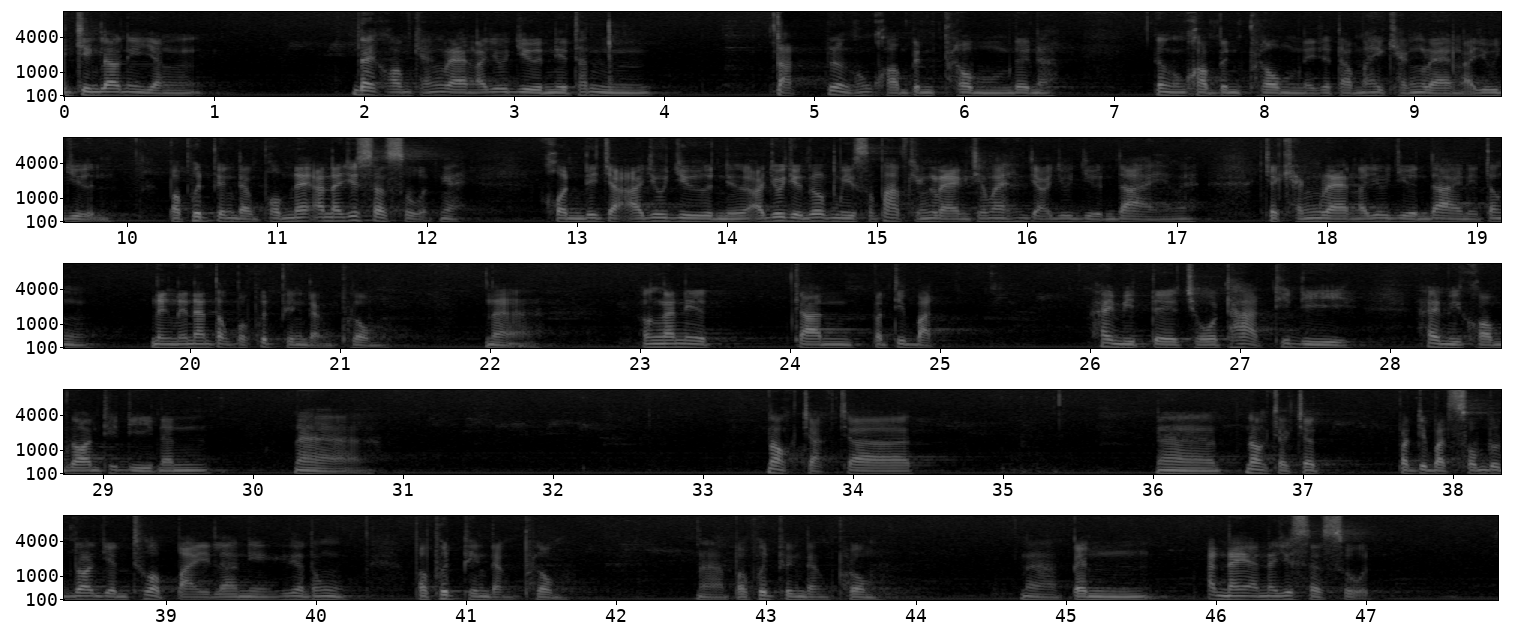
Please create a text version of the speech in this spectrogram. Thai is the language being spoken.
จริง ๆ แล้วนี่ยังได้ความแข็งแรงอายุยืนเนี่ยท่านตัดเรื่องของความเป็นพรหมด้วยนะ เรื่องของความเป็นพรหมเนี่ยจะทำให้แข็งแรงอายุยืน ประพฤติเพียงดังพรหมในอนายุสสูตรไงคนที่จะอายุยืนหรืออายุยืนต้องมีสภาพแข็งแรงใช่ไหมถึงจะอายุยืนได้ใช่ไหมจะแข็งแรงอายุยืนได้นี่ต้องหนึ่งในนั้นต้องประพฤติเพียงดังพรหมนะเพราะงั้นเนี่ยการปฏิบัติให้มีเตโชธาตุที่ดี ให้มีความร้อนที่ดีนั้น นะนอกจากจะนะนอกจากจะปฏิบัติสมดุลร้อนเย็นทั่วไปแล้วนี่ก็จะต้องประพฤติเพียงดังพรหมนะประพฤติเพียงดังพรหมนะเป็นในอนยุสสูตร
